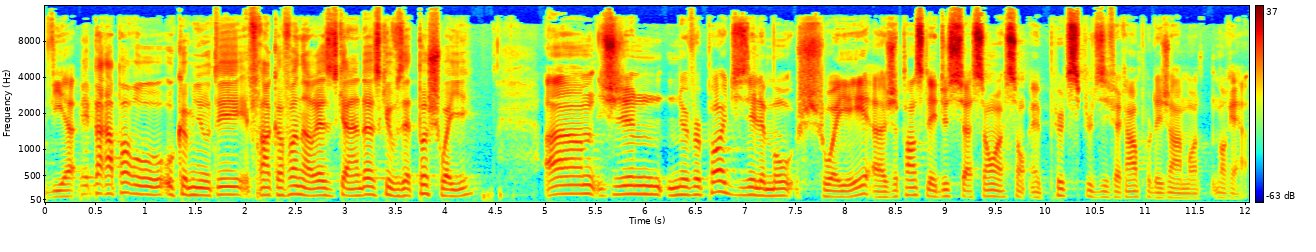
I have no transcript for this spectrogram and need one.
via. Mais par rapport aux, aux communautés francophones dans le reste du Canada, est-ce que vous n'êtes pas choyé? Um, je ne veux pas utiliser le mot choyer. Euh, je pense que les deux situations sont un petit peu différentes pour les gens à Mon- Montréal.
